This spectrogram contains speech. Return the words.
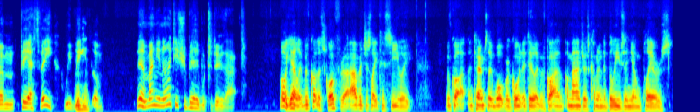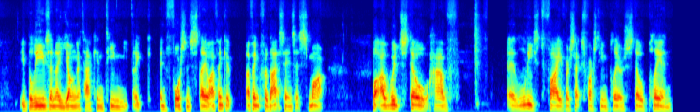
um, PSV. We beat them. You know, Man United should be able to do that. Oh yeah, like we've got the squad for it. I would just like to see like we've got in terms of what we're going to do. Like we've got a, a manager who's coming in that believes in young players. He believes in a young attacking team, like enforcing style. I think it. I think for that sense, it's smart. But I would still have at least five or six first team players still playing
